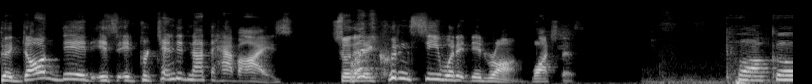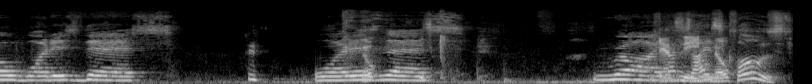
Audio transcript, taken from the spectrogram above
the dog did is it pretended not to have eyes, so that it couldn't see what it did wrong. Watch this. Paco, what is this? What is Nope. this? Right. Can't see, his eyes nope. closed.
